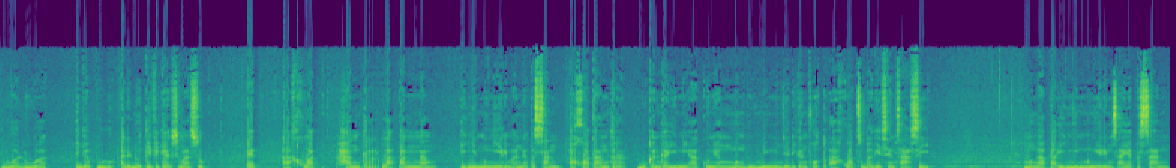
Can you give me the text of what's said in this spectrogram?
22.30 ada notifikasi masuk at akhwat hunter 86 ingin mengirim Anda pesan. Akhwat Hunter, bukankah ini akun yang membuming menjadikan foto akhwat sebagai sensasi? Mengapa ingin mengirim saya pesan?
